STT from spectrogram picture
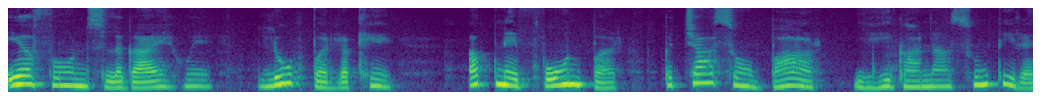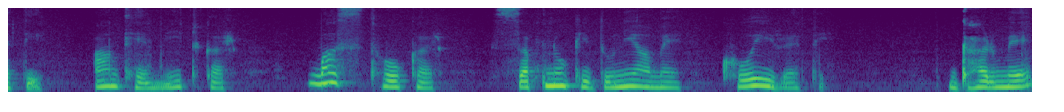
ईयरफोन्स लगाए हुए लूप पर रखे अपने फ़ोन पर पचासों बार यही गाना सुनती रहती आंखें मीट कर मस्त होकर सपनों की दुनिया में खोई रहती। घर में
